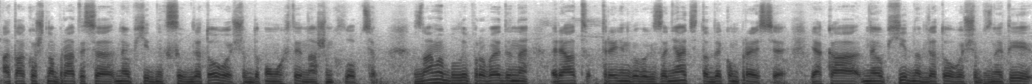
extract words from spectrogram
а також набратися необхідних сил для того, щоб допомогти нашим хлопцям. З нами були проведені ряд тренінгових занять та декомпресія, яка необхідна для того, щоб знайти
